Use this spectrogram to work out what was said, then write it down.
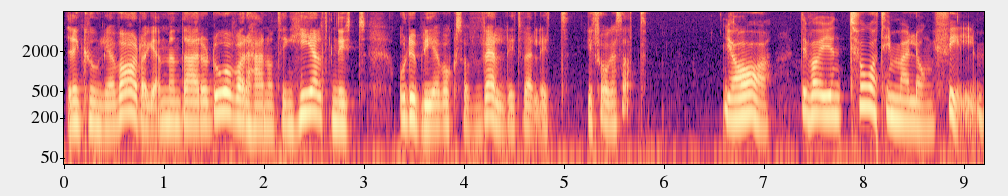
i den kungliga vardagen. Men där och då var det här någonting helt nytt och det blev också väldigt, väldigt ifrågasatt. Ja, det var ju en två timmar lång film.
